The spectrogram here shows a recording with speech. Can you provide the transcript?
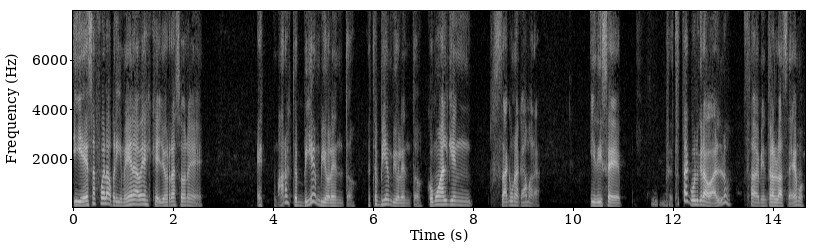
Y esa fue la primera vez que yo razoné, mano, esto es bien violento, esto es bien violento. Como alguien saca una cámara y dice, esto está cool grabarlo, ¿sabes? Mientras lo hacemos.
